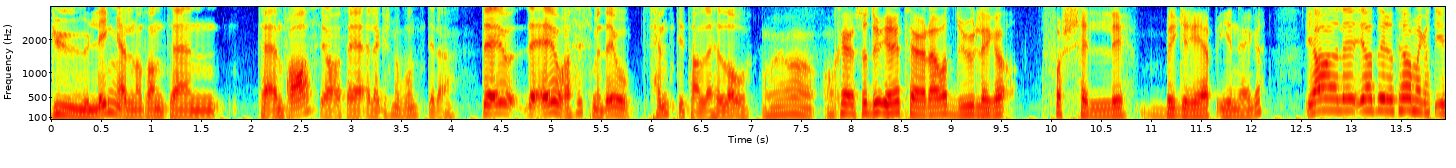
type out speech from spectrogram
guling eller noe sånt til en, til en fra Asia og sier jeg legger ikke noe vondt i det. Det er jo, det er jo rasisme. Det er jo 50-tallet. Hello. Å ja. OK, så du irriterer deg over at du legger forskjellig begrep i neger? Ja, eller, ja det irriterer meg at de,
